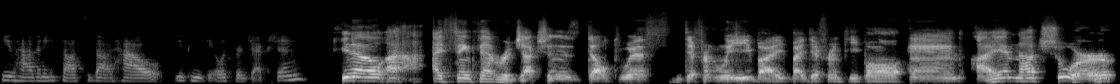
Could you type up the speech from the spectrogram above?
do you have any thoughts about how you can deal with rejection? You know, I, I think that rejection is dealt with differently by by different people, and I am not sure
